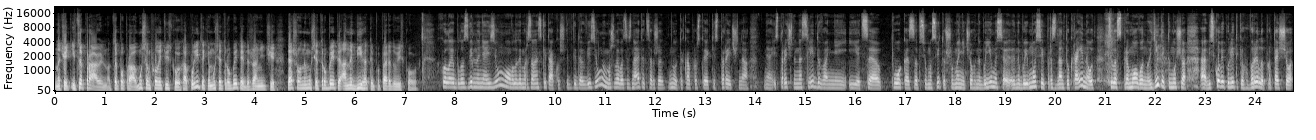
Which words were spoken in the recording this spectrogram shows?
Значить, і це правильно, це по праву. Мусимо хвалити військових. А політики мусять робити державні дії. Те, що вони мусять робити, а не бігати попереду військових. Коли було звільнення Ізюму, Володимир Зеленський також відвідав Ізюм. І, можливо, це знаєте, це вже ну така просто як історична е, історичне наслідування, і це показ всьому світу, що ми нічого не боїмося, не боїмося. І президент України от цілеспрямовано їде, тому що е, військові політики говорили про те, що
